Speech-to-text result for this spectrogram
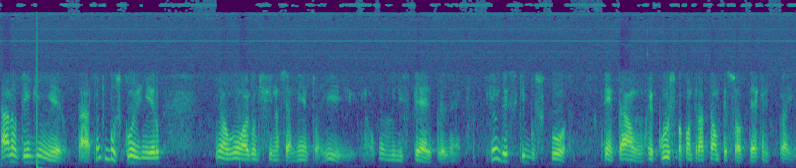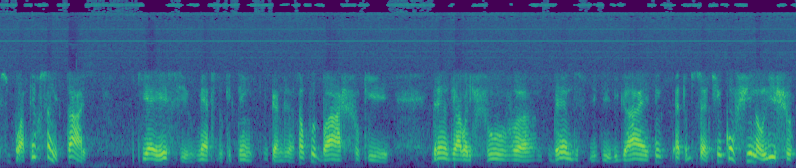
Ah, não tem dinheiro, tá? Quem que buscou dinheiro em algum órgão de financiamento aí, em algum ministério, por exemplo? Quem desses que buscou tentar um recurso para contratar um pessoal técnico para isso? Pô, aterro sanitário, que é esse método que tem impermeabilização por baixo, que dreno de água de chuva, dreno de, de, de gás, tem, é tudo certinho. Confina o lixo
